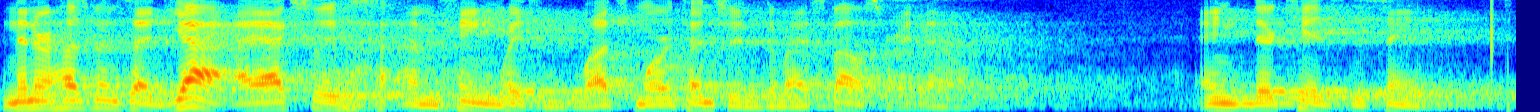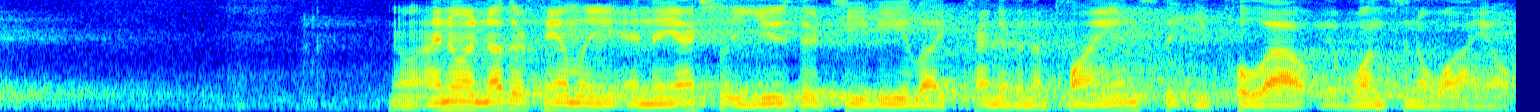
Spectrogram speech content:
And then her husband said, Yeah, I actually, I'm paying way lots more attention to my spouse right now. And their kids the same. You I know another family, and they actually use their TV like kind of an appliance that you pull out once in a while.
